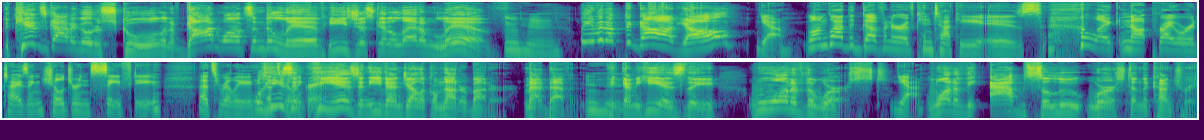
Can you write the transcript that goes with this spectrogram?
the kids got to go to school, and if God wants them to live, He's just going to let them live. Mm-hmm. Leave it up to God, y'all. Yeah. Well, I'm glad the governor of Kentucky is like not prioritizing children's safety. That's really Well, that's he's really an, great. he is an evangelical nutter butter, Matt Bevin. He- I mean, he is the one of the worst. yeah. One of the absolute worst in the country.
